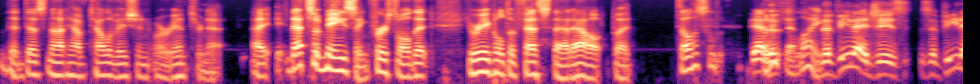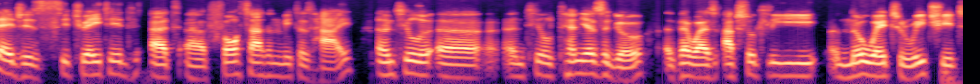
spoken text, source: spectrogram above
that does not have television or internet. I, that's amazing. First of all, that you're able to fess that out. But tell us, yeah, what the, is that like? The village is the village is situated at uh, four thousand meters high. Until uh, until ten years ago, there was absolutely no way to reach it,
